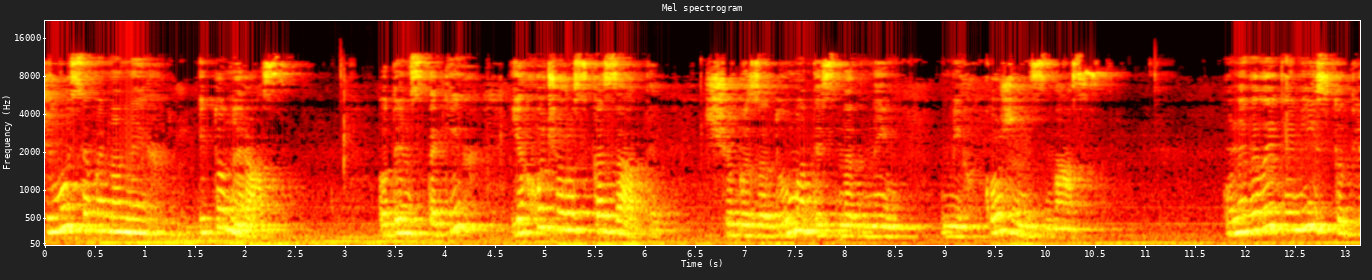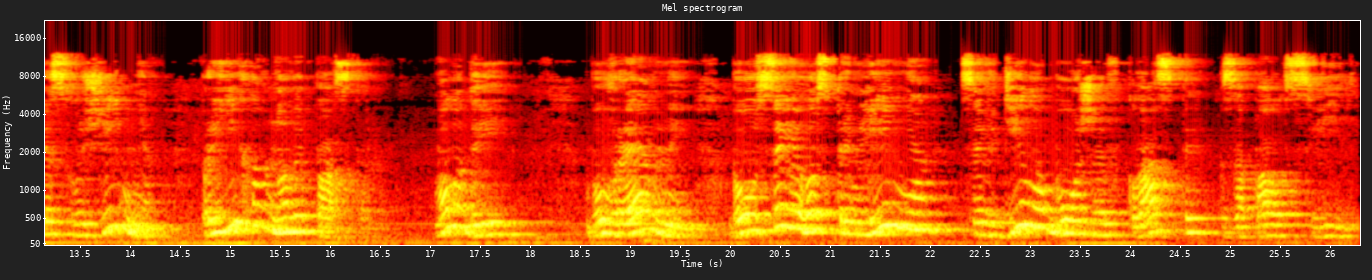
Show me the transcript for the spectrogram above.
Вчимося ми на них, і то не раз. Один з таких я хочу розказати, щоби задуматись над ним міг кожен з нас. У невелике місто для служіння приїхав новий пастор. Молодий, був ревний, бо усе його стремління це в діло Боже вкласти запал свій.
